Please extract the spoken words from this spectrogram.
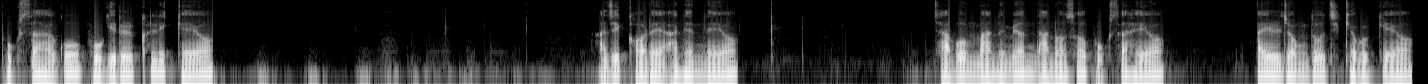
복사하고 보기를 클릭해요. 아직 거래 안 했네요. 자본 많으면 나눠서 복사해요. 4일 정도 지켜볼게요.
